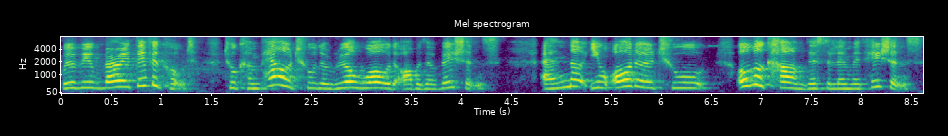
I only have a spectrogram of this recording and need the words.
will be very difficult to compare to the real world observations. And in order to overcome these limitations,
